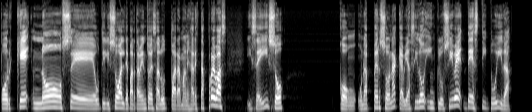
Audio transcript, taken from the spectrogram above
por qué no se utilizó al Departamento de Salud para manejar estas pruebas y se hizo con una persona que había sido inclusive destituida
